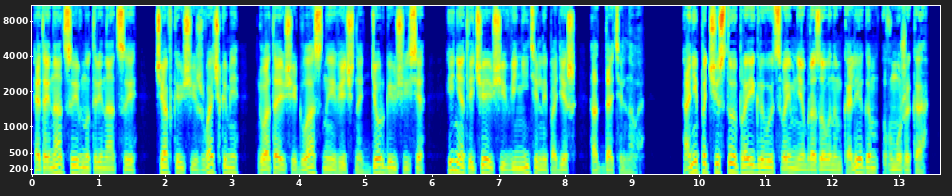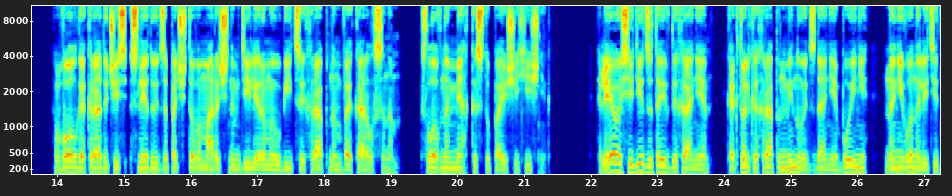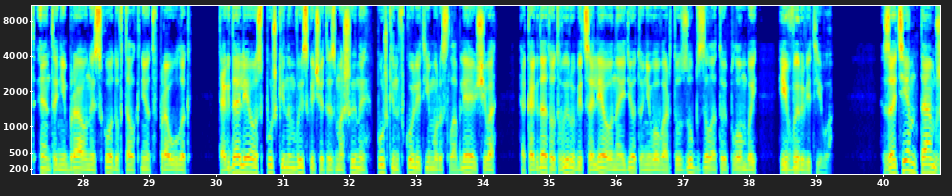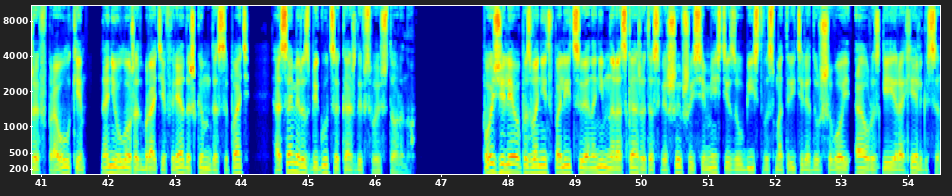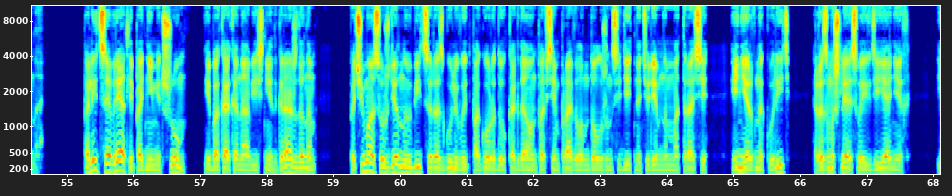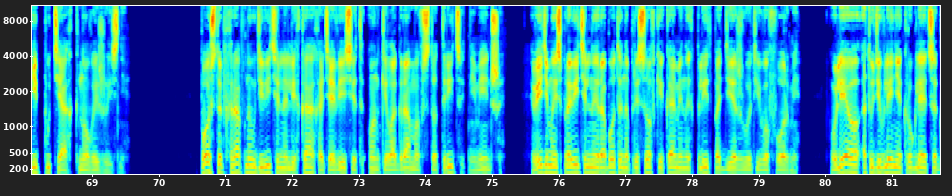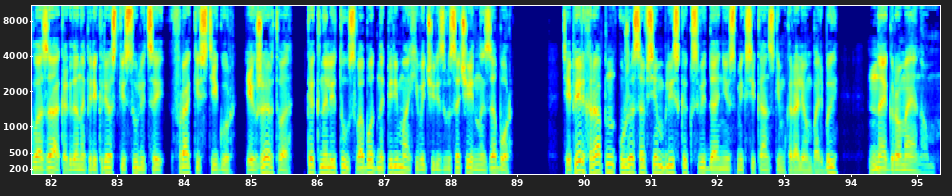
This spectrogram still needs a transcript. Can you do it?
этой нации внутри нации, чавкающей жвачками, глотающей гласные, вечно дергающиеся и не отличающий винительный падеж от дательного. Они подчастую проигрывают своим необразованным коллегам в мужика. Волга, крадучись, следует за почтово-марочным дилером и убийцей храпным В. Карлсоном, словно мягко ступающий хищник. Лео сидит, затаив дыхание. Как только Храпан минует здание бойни, на него налетит Энтони Браун и сходу втолкнет в проулок. Тогда Лео с Пушкиным выскочат из машины, Пушкин вколет ему расслабляющего, а когда тот вырубится, Лео найдет у него во рту зуб с золотой пломбой и вырвет его. Затем там же, в проулке, они уложат братьев рядышком досыпать, а сами разбегутся каждый в свою сторону. Позже Лео позвонит в полицию и анонимно расскажет о свершившейся месте за убийство смотрителя душевой Аурсгейра Хельгсена. Полиция вряд ли поднимет шум, ибо как она объяснит гражданам, почему осужденный убийца разгуливает по городу, когда он по всем правилам должен сидеть на тюремном матрасе и нервно курить, размышляя о своих деяниях и путях к новой жизни. Поступь храпно удивительно легка, хотя весит он килограммов 130, не меньше. Видимо, исправительные работы на прессовке каменных плит поддерживают его форме. У Лео от удивления кругляются глаза, когда на перекрестке с улицей Фраккистигур их жертва, как на лету, свободно перемахивает через высоченный забор. Теперь Храпн уже совсем близко к свиданию с мексиканским королем борьбы Негроменом.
